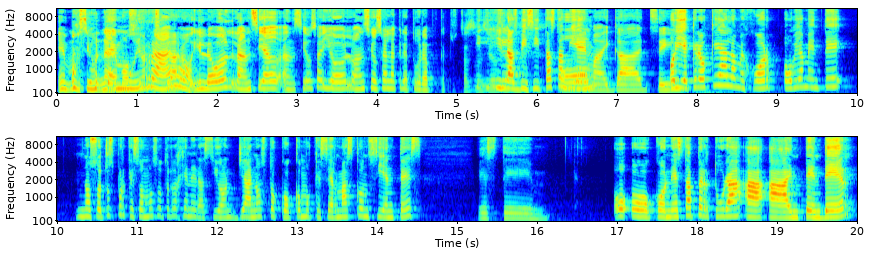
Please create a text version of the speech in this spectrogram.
emocional De muy raro. claro. Y luego la ansia, ansiosa yo, lo ansiosa la criatura, porque tú estás Y, ansiosa. y las visitas también. Oh my God, sí. Oye, creo que a lo mejor, obviamente, nosotros porque somos otra generación, ya nos tocó como que ser más conscientes, este, o, o con esta apertura a, a entender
